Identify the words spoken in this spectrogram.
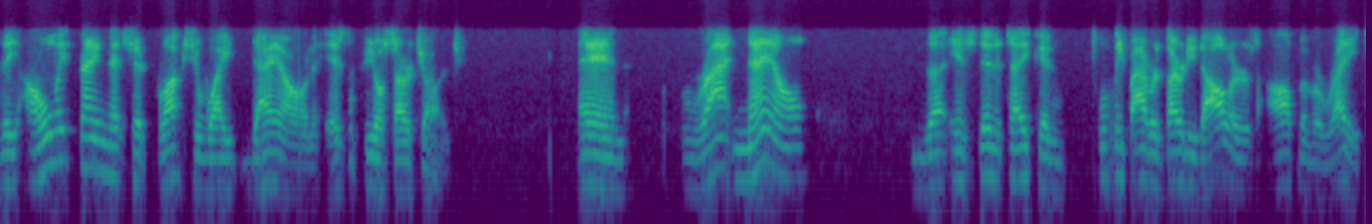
The only thing that should fluctuate down is the fuel surcharge. And right now, the instead of taking twenty five or thirty dollars off of a rate,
